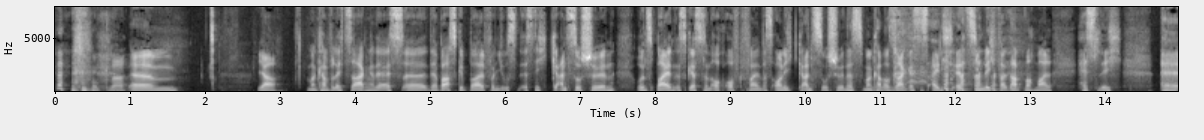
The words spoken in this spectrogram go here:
Klar. Ähm, ja, man kann vielleicht sagen, der ist äh, der Basketball von Houston ist nicht ganz so schön. Uns beiden ist gestern auch aufgefallen, was auch nicht ganz so schön ist. Man kann auch sagen, es ist eigentlich äh, ziemlich verdammt nochmal hässlich. Äh,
